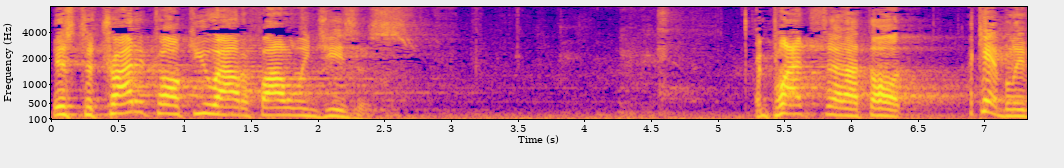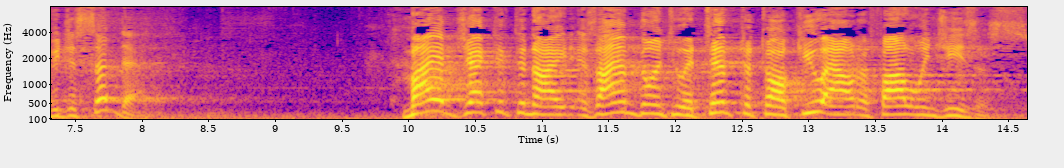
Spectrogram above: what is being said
is to try to talk you out of following Jesus. And Platt said, I thought, I can't believe he just said that. My objective tonight is I am going to attempt to talk you out of following Jesus.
